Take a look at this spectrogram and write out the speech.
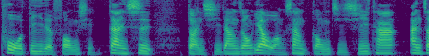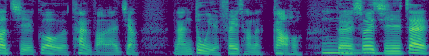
破低的风险，但是短期当中要往上攻击，其实它按照结构的看法来讲，难度也非常的高。对，所以其实，在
